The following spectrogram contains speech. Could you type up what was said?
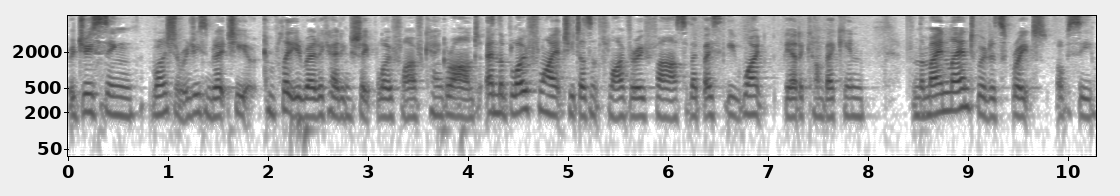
reducing, well, not reducing, but actually completely eradicating sheep blowfly of Kangaroo. And the blowfly actually doesn't fly very far, so they basically won't be able to come back in from the mainland. We're a discrete, obviously,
